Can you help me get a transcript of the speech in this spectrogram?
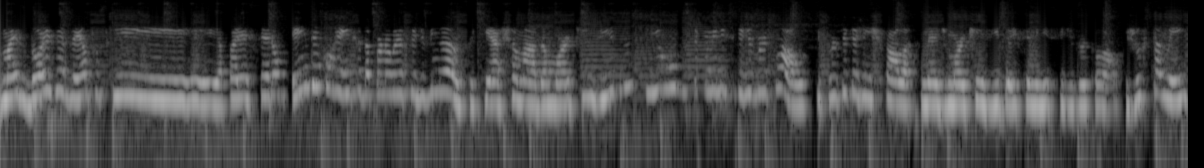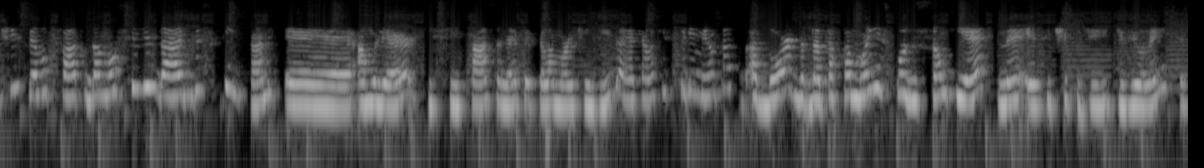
mais dois eventos que apareceram em decorrência da pornografia de vingança, que é a chamada morte em vida e o feminicídio virtual. E por que, que a gente fala né, de morte em vida e feminicídio virtual? Justamente pelo fato da nocividade desse crime, sabe? É, a mulher que se passa né, pela morte em vida é aquela que experimenta a dor da, da tamanha exposição que é né, esse tipo de, de violência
